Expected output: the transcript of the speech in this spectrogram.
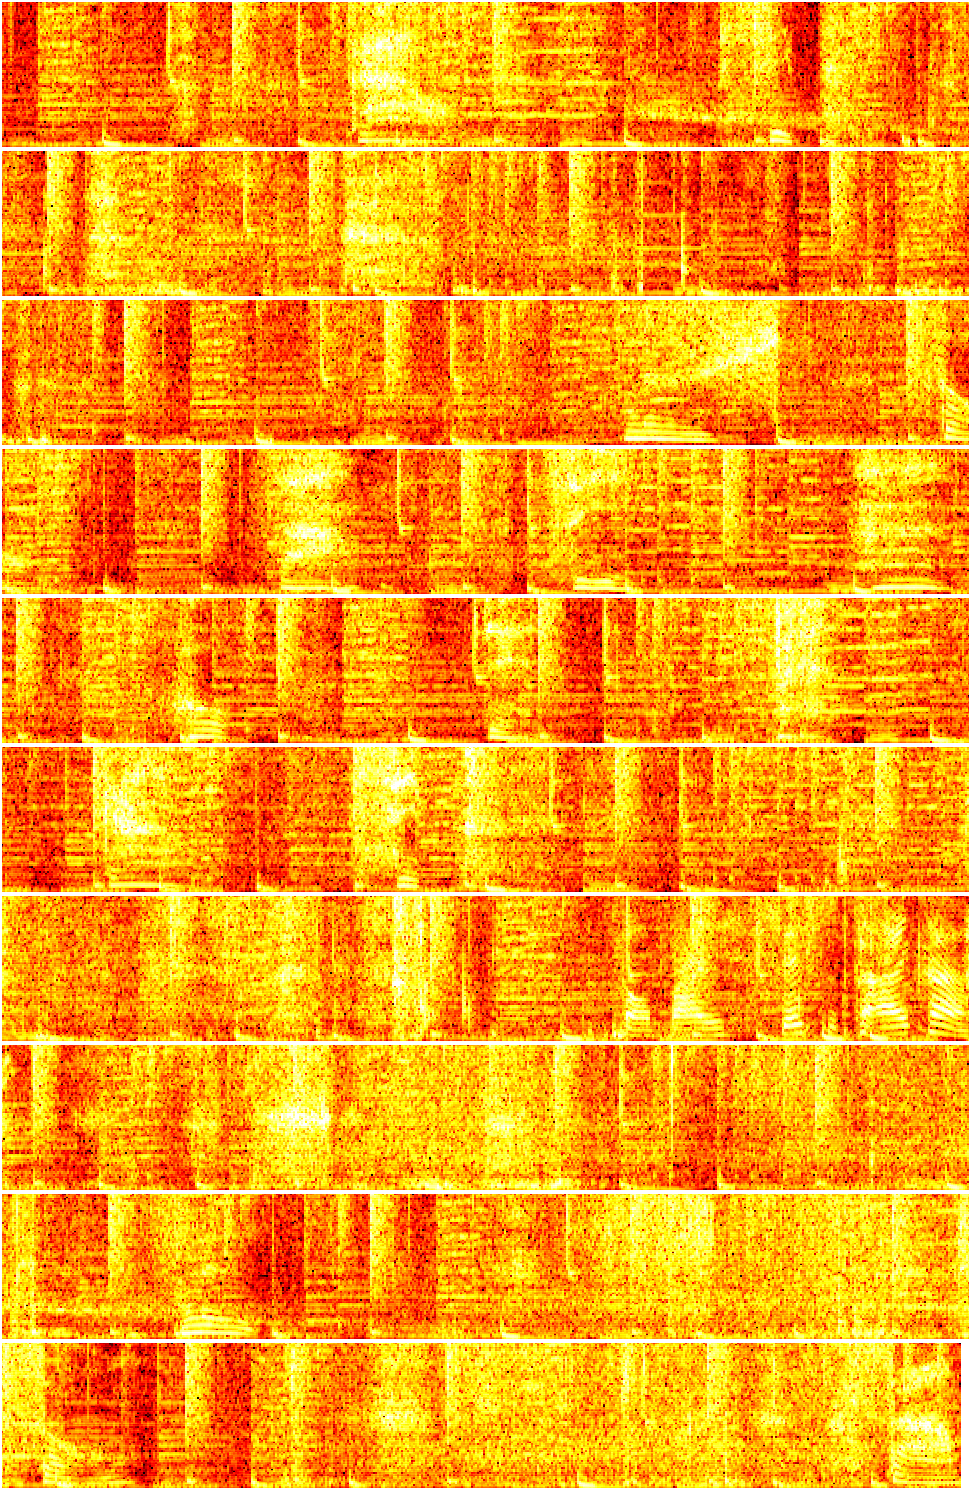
เก้าสิบหนึ่งสอง สามสี่ห้าหกเจ็ดแปดเก้าสิบต่อไปเซตสุดท้ายค่ะหนึ่งสอง สาม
